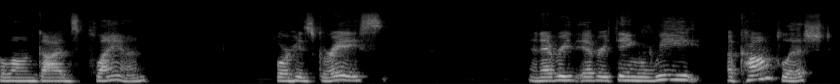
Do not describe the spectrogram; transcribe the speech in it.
along God's plan for His grace, and every everything we accomplished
